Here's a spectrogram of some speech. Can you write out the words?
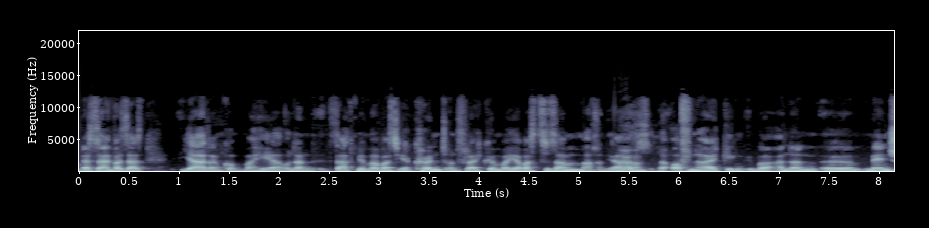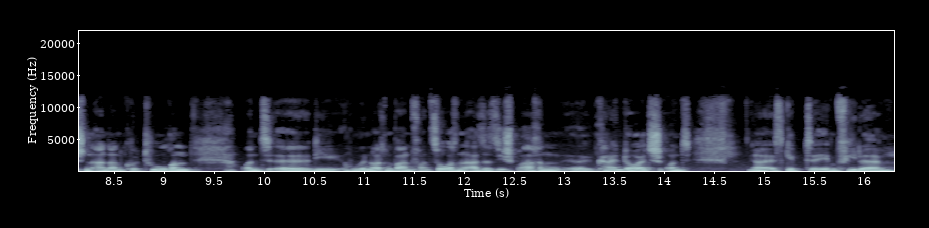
Dass du einfach sagst, ja, dann kommt mal her und dann sagt mir mal, was ihr könnt und vielleicht können wir ja was zusammen machen. Ja, ja. also so eine Offenheit gegenüber anderen äh, Menschen, anderen Kulturen. Und äh, die Hugenotten waren Franzosen, also sie sprachen äh, kein Deutsch und äh, es gibt eben viele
